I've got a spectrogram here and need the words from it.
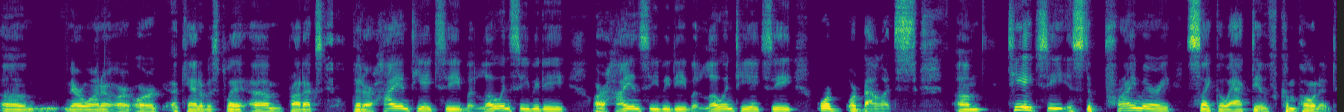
um, marijuana or, or cannabis plant, um, products that are high in THC but low in CBD, or high in CBD but low in THC, or or balanced. Um, THC is the primary psychoactive component.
